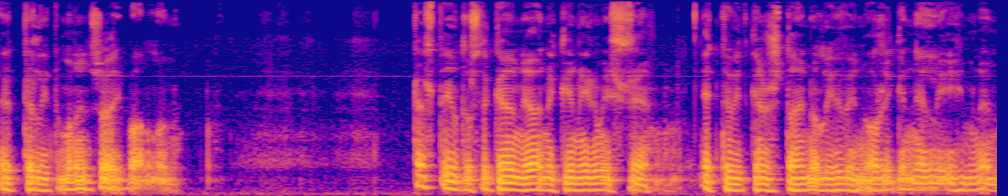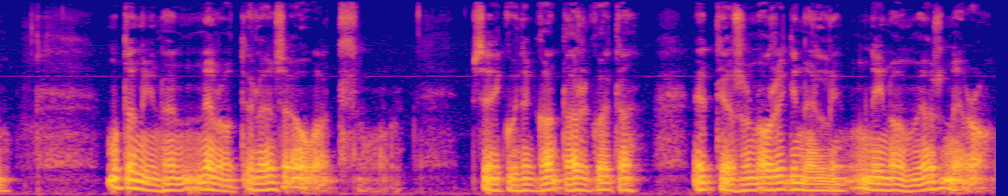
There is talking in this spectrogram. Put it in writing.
että Litmanen söi pallon. Tästä jutusta käynne ainakin ilmi se, että Wittgenstein oli hyvin originelli ihminen, mutta niinhän nerot yleensä ovat. Se ei kuitenkaan tarkoita, että jos on originelli, niin on myös nero.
